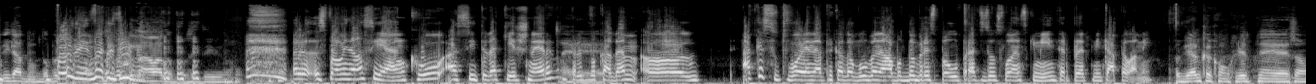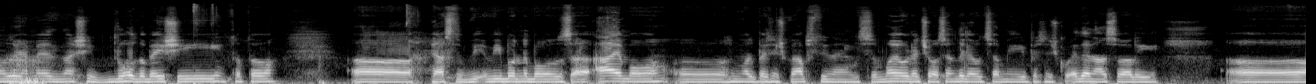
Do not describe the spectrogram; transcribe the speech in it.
vyrábam dobrú, dobrú náladu pozitívnu. Spomínal si Janku, asi teda Kiršner, predpokladám. Aké sú tvoje napríklad obľúbené alebo dobré spolupráce so slovenskými interpretmi, kapelami? Tak Janka konkrétne je samozrejme naši dlhodobejší toto Uh, jasne, výborné bolo z AMO, uh, sme mali pesničku Abstinence, mojou rečou a Sendrievcami, pesničku Eden Asvali, uh,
